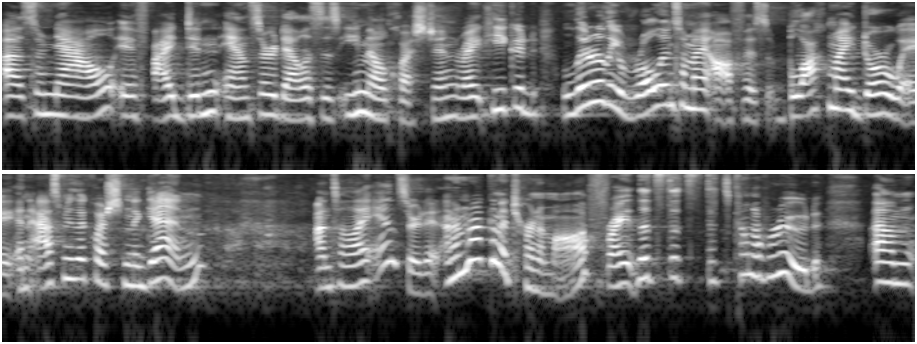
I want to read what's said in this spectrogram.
uh, so now, if I didn't answer Dallas's email question, right, he could literally roll into my office, block my doorway, and ask me the question again. Until I answered it. And I'm not going to turn him off, right? That's, that's, that's kind of rude. Um,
